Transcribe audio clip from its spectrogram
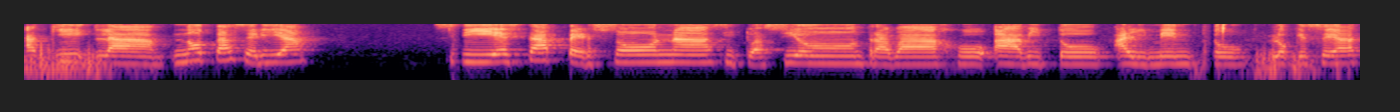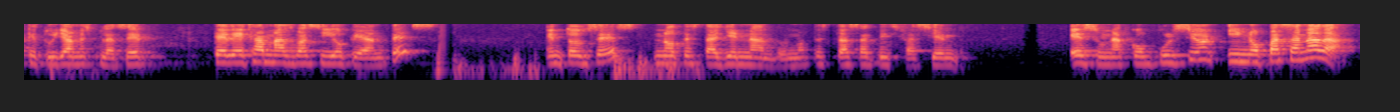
aquí la nota sería si esta persona, situación, trabajo, hábito, alimento, lo que sea que tú llames placer, te deja más vacío que antes, entonces no te está llenando, no te está satisfaciendo. Es una compulsión y no pasa nada.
